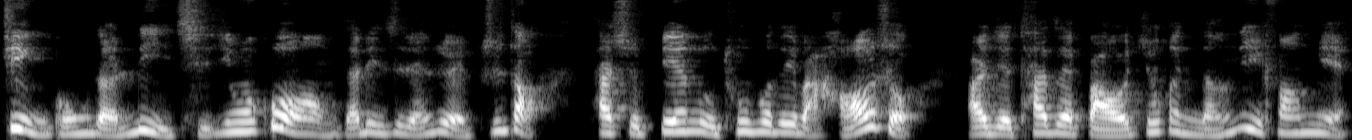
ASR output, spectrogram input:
进攻的利器。因为过往我们在利兹联队也知道。他是边路突破的一把好手，而且他在把握机会能力方面，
